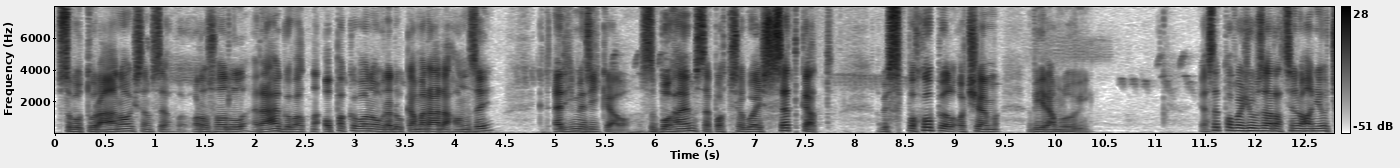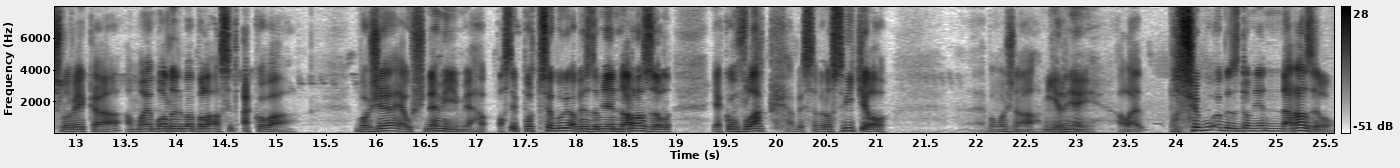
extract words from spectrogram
V sobotu ráno jsem se rozhodl reagovat na opakovanou radu kamaráda Honzy, který mi říkal, s Bohem se potřebuješ setkat, aby pochopil, o čem víra mluví. Já se považuji za racionálního člověka a moje modlitba byla asi taková. Bože, já už nevím, já asi potřebuji, abys do mě narazil jako vlak, aby se mi rozsvítilo. Nebo možná mírněji, ale potřebuji, abys do mě narazil.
